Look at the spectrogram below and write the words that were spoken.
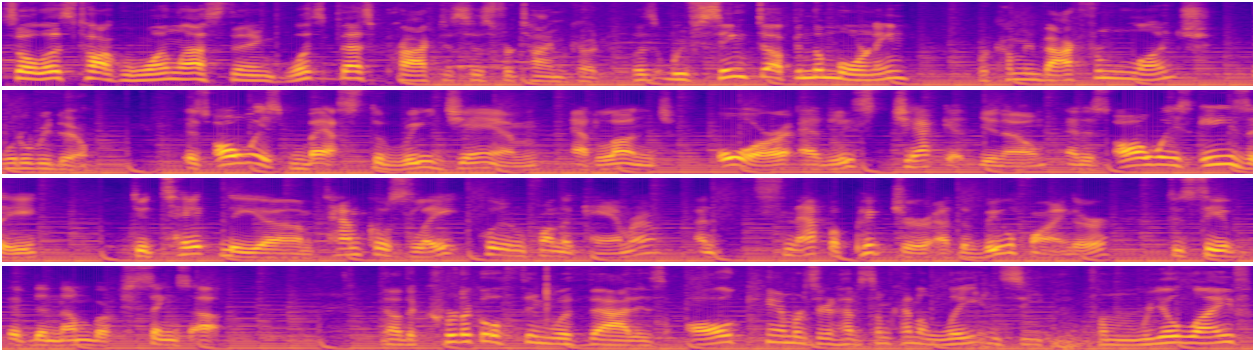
So let's talk one last thing. What's best practices for timecode? Let's, we've synced up in the morning. We're coming back from lunch. What do we do? It's always best to rejam at lunch or at least check it, you know. And it's always easy to take the um, timecode slate, put it in front of the camera, and snap a picture at the viewfinder to see if, if the number syncs up. Now the critical thing with that is all cameras are gonna have some kind of latency from real life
